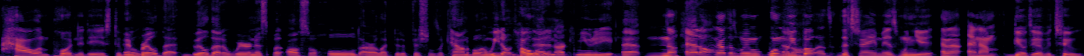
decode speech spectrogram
how important it is to Mm-hmm. and vote. build that build that awareness, but also hold our elected officials accountable. And we don't do that in our community at No, at all. No, because when when At we all. vote, the shame is when you and, I, and I'm guilty of it too.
